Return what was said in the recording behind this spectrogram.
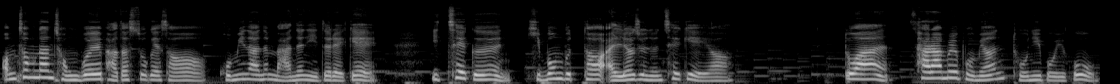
엄청난 정보의 바닷속에서 고민하는 많은 이들에게 이 책은 기본부터 알려주는 책이에요. 또한 사람을 보면 돈이 보이고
